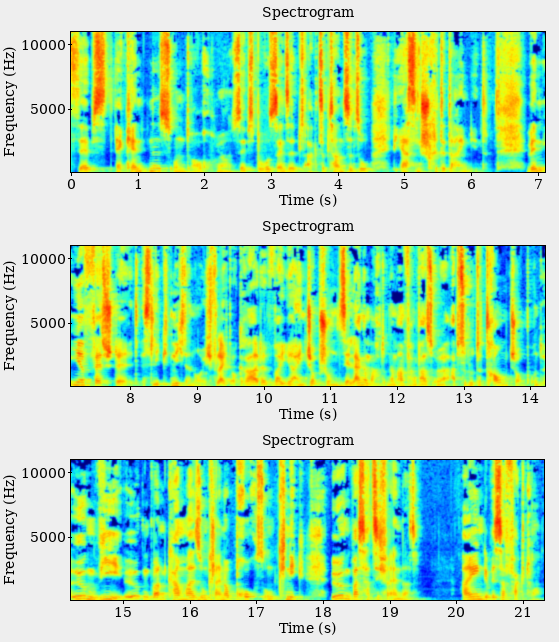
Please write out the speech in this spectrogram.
Selbsterkenntnis und auch ja, Selbstbewusstsein, Selbstakzeptanz sind so die ersten Schritte dahingehend. Wenn ihr feststellt, es liegt nicht an euch, vielleicht auch gerade, weil ihr einen Job schon sehr lange macht und am Anfang war es euer absoluter Traumjob und irgendwie, irgendwann kam mal so ein kleiner Bruch, so ein Knick, irgendwas hat sich verändert. Ein gewisser Faktor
